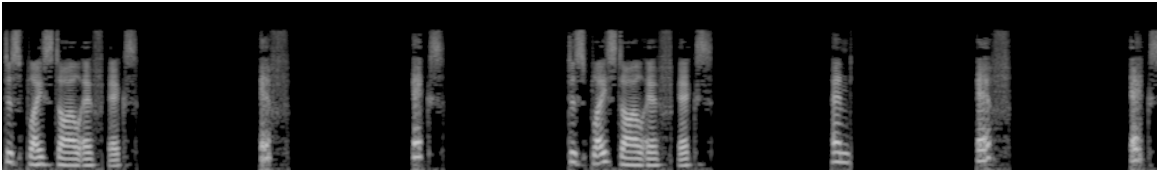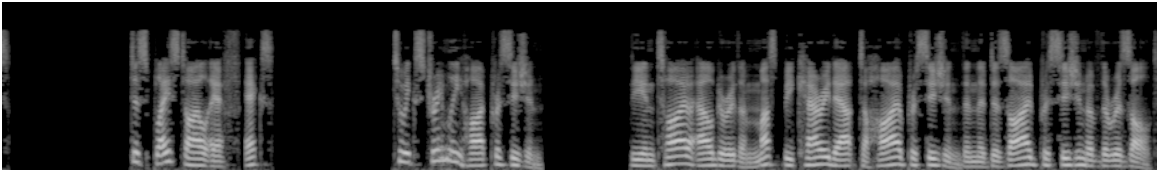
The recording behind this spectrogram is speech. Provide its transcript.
Display style f x. F x. Display style f x. And f x display style f x to extremely high precision. The entire algorithm must be carried out to higher precision than the desired precision of the result.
